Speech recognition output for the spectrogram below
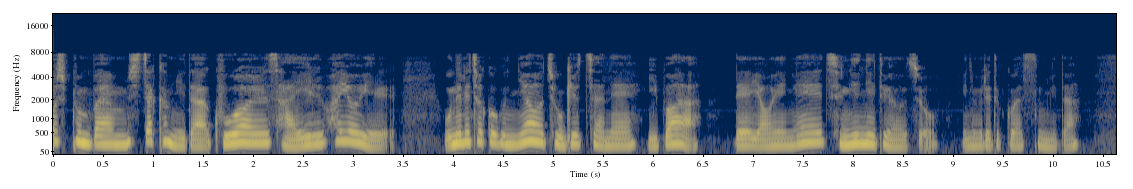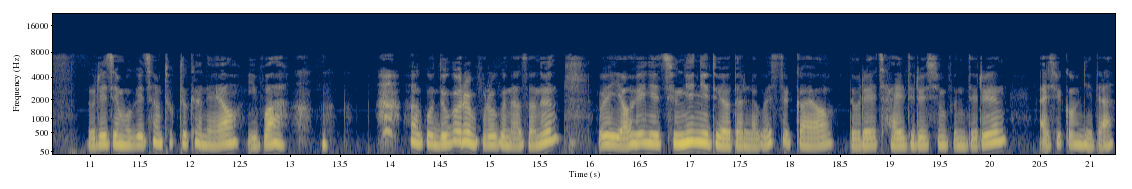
보고 싶은 밤' 시작합니다. 9월 4일 화요일. 오늘의 첫 곡은요, 조규찬의 이봐, 내 여행의 증인이 되어줘. 이 노래 듣고 왔습니다. 노래 제목이 참 독특하네요. 이봐. 하고 누구를 부르고 나서는 왜 여행의 증인이 되어달라고 했을까요? 노래 잘 들으신 분들은 아실 겁니다.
